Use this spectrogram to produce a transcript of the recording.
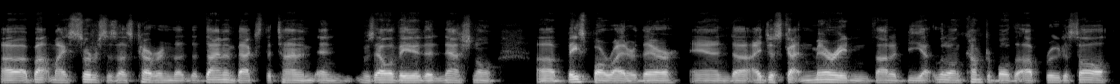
uh, about my services. I was covering the, the Diamondbacks at the time and, and was elevated a national uh, baseball writer there. And uh, I just gotten married and thought it'd be a little uncomfortable to uproot us all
